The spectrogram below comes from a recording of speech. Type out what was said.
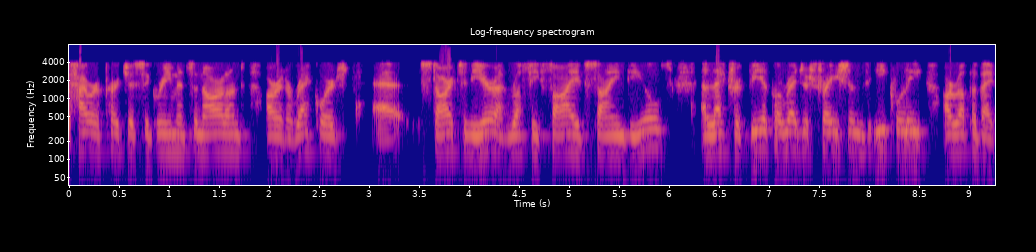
power purchase agreements in Ireland are at a record uh, start to the year at roughly five signed deals. Electric vehicle registrations equally are up about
